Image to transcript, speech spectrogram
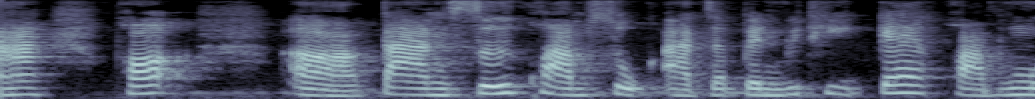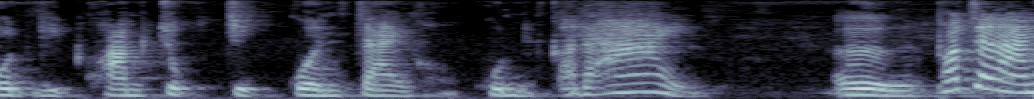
นะเพราะการซื้อความสุขอาจจะเป็นวิธีแก้ความหงุดหงิดความจุกจิกกวนใจของคุณก็ได้เออเพราะฉะนั้น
